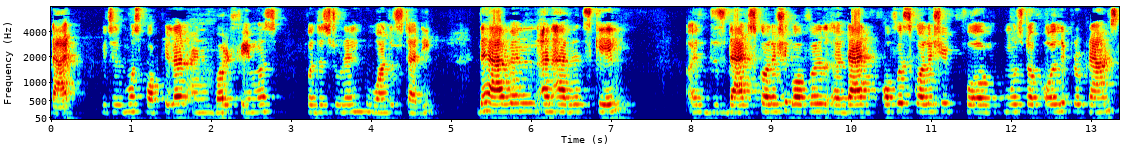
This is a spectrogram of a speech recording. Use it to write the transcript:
DAAD, which is most popular and world famous for the student who want to study. They have an, an average scale. And this DAAD scholarship offers uh, DAAD offers scholarship for most of all the programs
